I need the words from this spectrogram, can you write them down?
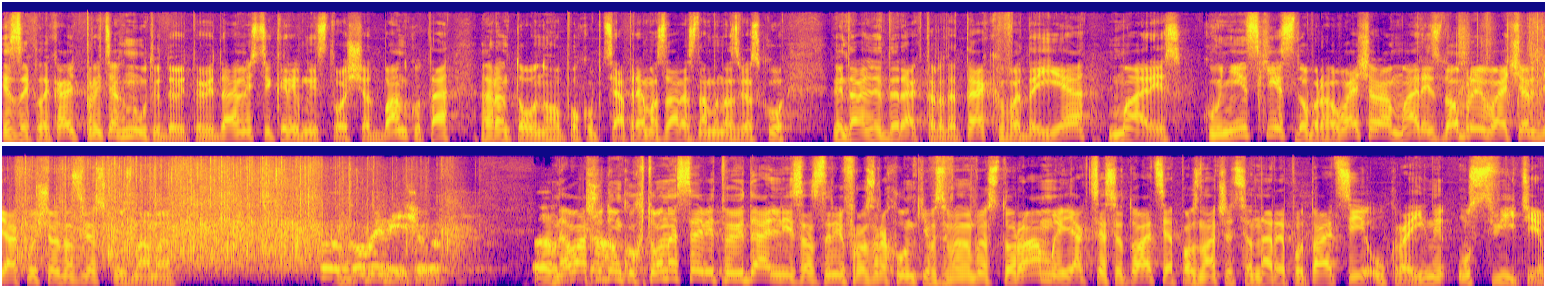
і закликають притягнути до відповідальності керівництво Ощадбанку та гарантованого покупця. Прямо зараз з нами на зв'язку генеральний директор ДТЕК ВДЄ Маріс Куніцькіс. Доброго вечора. Маріс, добрий вечір. Дякую, що на зв'язку з нами. Добрый вечер. Э, На вашу да, думку, хто несе відповідальність за зрив розрахунків з інвесторами? Як ця ситуація позначиться на репутації України у світі?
